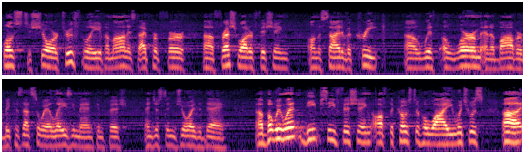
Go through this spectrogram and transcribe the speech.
close to shore. Truthfully, if I'm honest, I prefer uh, freshwater fishing on the side of a creek uh, with a worm and a bobber because that's the way a lazy man can fish and just enjoy the day. Uh, but we went deep sea fishing off the coast of Hawaii, which was uh,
